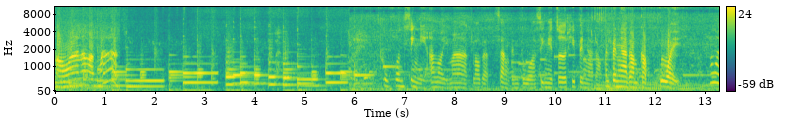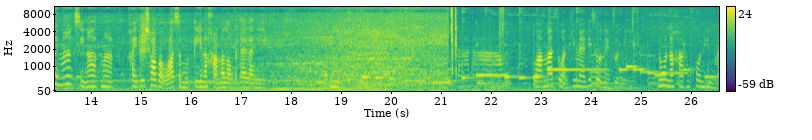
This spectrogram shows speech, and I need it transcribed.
เขาอะน่ารักมาก ทุกคนสิ่งนี้อร่อยมาก เราแบบสั่งเป็นตัวซิกเนเจอร์ที่เป็นงาดำมันเป็นงาดำกับกล้วย อร่อยมากสีน่ารักมาก ใครที่ชอบแบบว่าสมูทตี้นะคะ มาลองกันได้ร้านนี้ตาดาวว้ามาส่วนที่แม้ที่สุดในจุดนี้ นู่นนะคะ ทุกคนเห็นไหม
